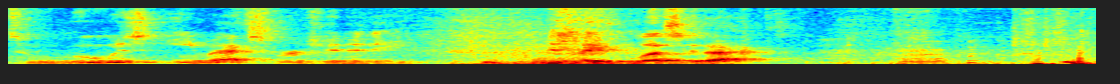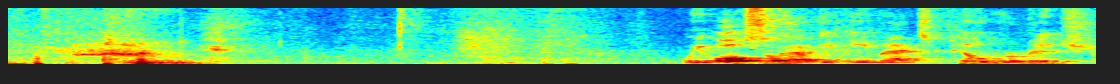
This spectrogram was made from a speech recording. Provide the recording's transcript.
to lose Emacs virginity is a blessed act. We also have the Emacs pilgrimage,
